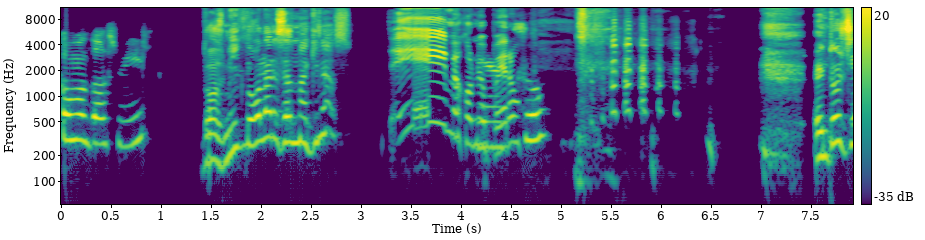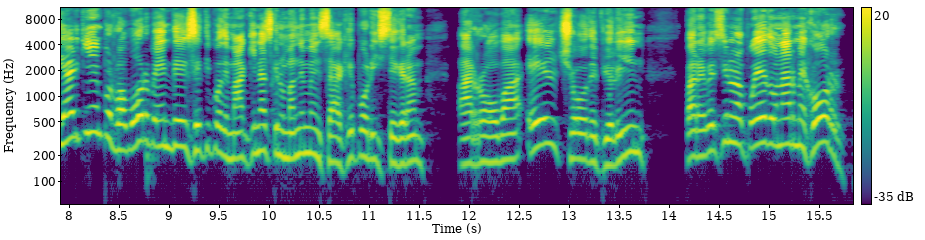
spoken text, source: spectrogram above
Como dos mil. ¿Dos mil dólares esas máquinas? Sí, mejor me opero. Entonces, si alguien, por favor, vende ese tipo de máquinas, que nos mande un mensaje por Instagram, arroba el show de Piolín, para ver si nos la puede donar mejor.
